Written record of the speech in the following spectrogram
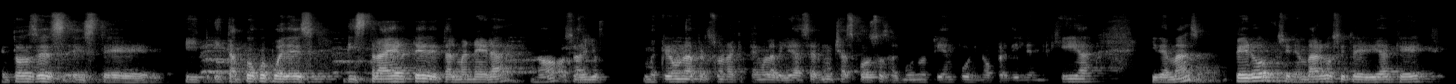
Entonces, este, y, tampoco puedes distraerte de tal manera, ¿no? O sea, yo me creo una persona que tengo la habilidad de hacer muchas cosas al mismo tiempo y no perdí la energía y demás, pero sin embargo sí te diría que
